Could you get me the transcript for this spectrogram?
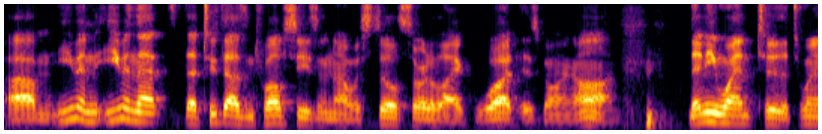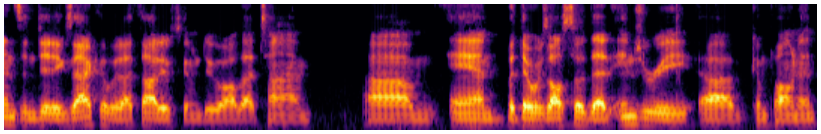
um, even even that that 2012 season, I was still sort of like, what is going on? Then he went to the Twins and did exactly what I thought he was going to do all that time. Um, and but there was also that injury uh, component.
